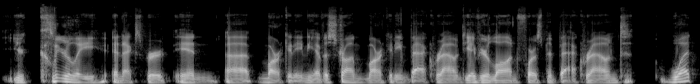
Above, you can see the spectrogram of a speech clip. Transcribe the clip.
you're clearly an expert in uh, marketing. You have a strong marketing background. You have your law enforcement background. What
